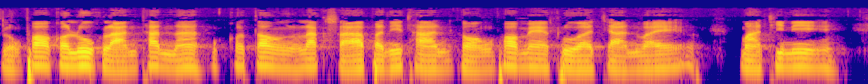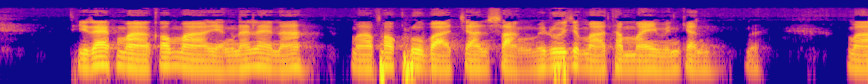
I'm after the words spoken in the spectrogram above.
หลวงพ่อก็ลูกหลานท่านนะก็ต้องรักษาปณิธานของพ่อแม่ครูอาจารย์ไว้มาที่นี่ ทีแรกมาก็มาอย่างนั้นแหละนะมาเพราะครูบาอาจารย์สั่ง ไม่รู้จะมาทำไมเหมือนกันนะมา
